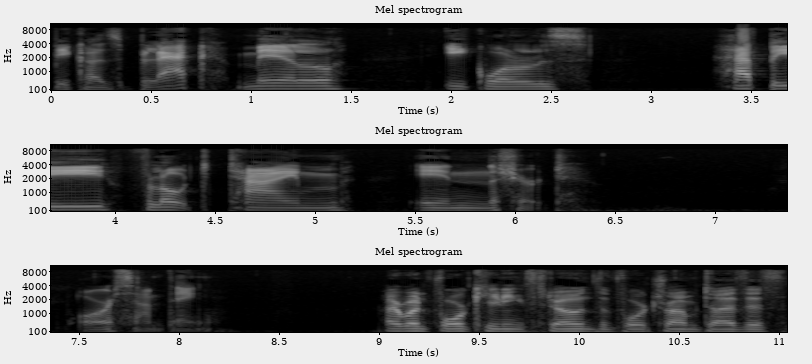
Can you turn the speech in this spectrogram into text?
because Black Mill equals happy float time in the shirt. Or something. I run four Keening Stones and four Traumatizes.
